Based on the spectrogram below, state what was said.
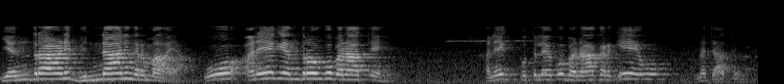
यंत्राणी भिन्नानि निर्माया। वो अनेक यंत्रों को बनाते हैं। अनेक पुतले को बना करके वो नचाते हैं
